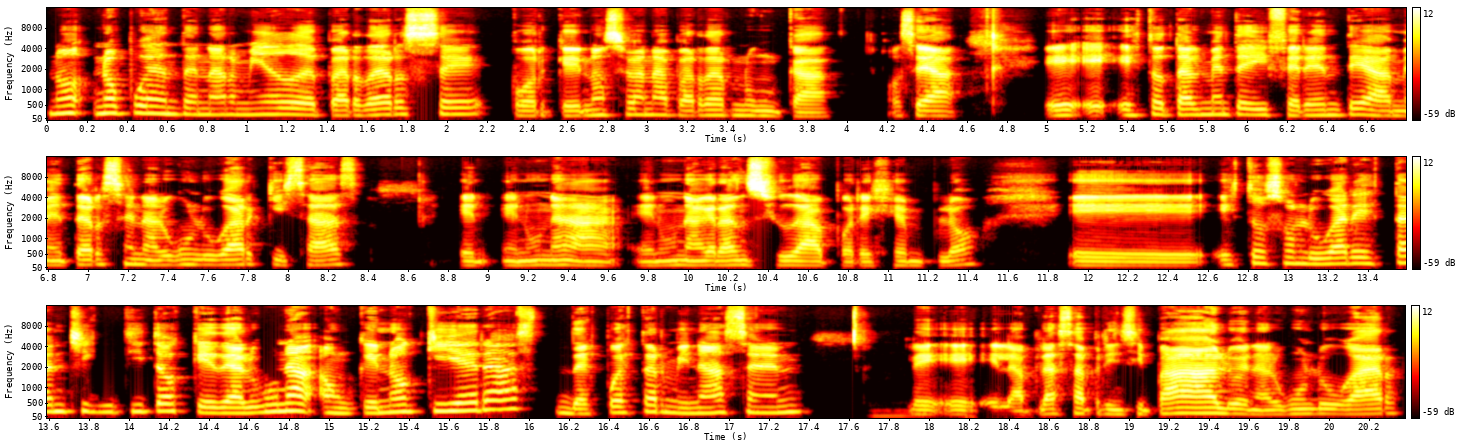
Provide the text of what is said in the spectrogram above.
no, no pueden tener miedo de perderse porque no se van a perder nunca. O sea, eh, eh, es totalmente diferente a meterse en algún lugar quizás en, una, en una gran ciudad, por ejemplo. estos son lugares tan chiquititos que de alguna, aunque no quieras, después terminás en eh, en la plaza principal o en algún lugar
